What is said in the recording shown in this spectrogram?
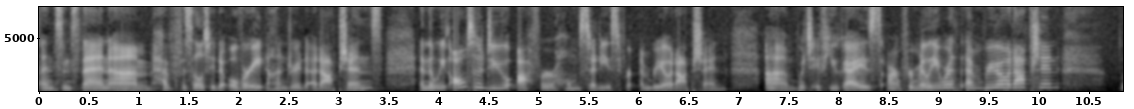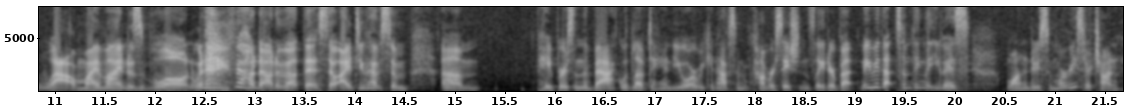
and since then um, have facilitated over 800 adoptions. And then we also do offer home studies for embryo adoption, um, which if you guys aren't familiar with embryo adoption, wow, my mind was blown when I found out about this. So I do have some um, papers in the back would love to hand you, or we can have some conversations later. But maybe that's something that you guys want to do some more research on.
